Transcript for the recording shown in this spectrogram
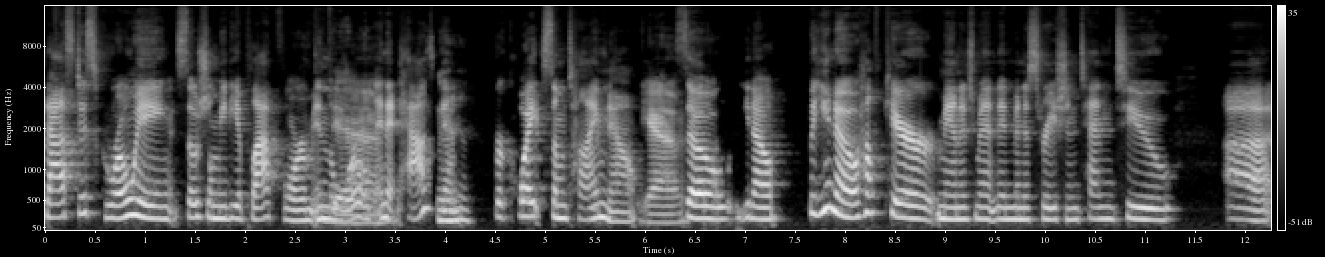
fastest growing social media platform in the yeah. world. And it has been mm-hmm. for quite some time now. Yeah. So, you know, but you know, healthcare management and administration tend to uh,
